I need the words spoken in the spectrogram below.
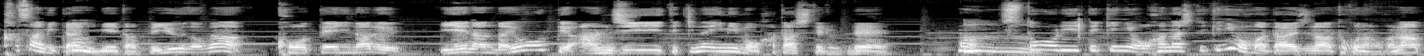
傘みたいに見えたっていうのが、皇帝になる家なんだよっていう暗示的な意味も果たしてるんで、まあ、うんうんストーリー的に、お話的にも、まあ大事なとこなのかな。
